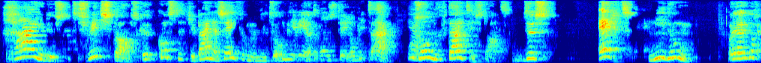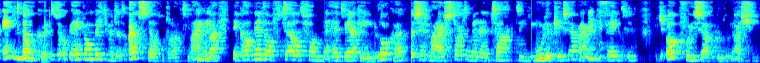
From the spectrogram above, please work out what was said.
Ga je dus switchtasken, kost het je bijna zeven minuten om je weer te concentreren op je taak. Hoe zonde tijd is dat? Dus echt niet doen. Oh, ja, ik nog één leuke. Het is ook heeft wel een beetje met het uitstelgedrag te maken. Mhm. Maar ik had net al verteld van het werken in blokken. Zeg maar, starten met een taak die moeilijk is, hè, waar je Mhm. vervelend vindt. Wat je ook voor jezelf kunt doen als je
